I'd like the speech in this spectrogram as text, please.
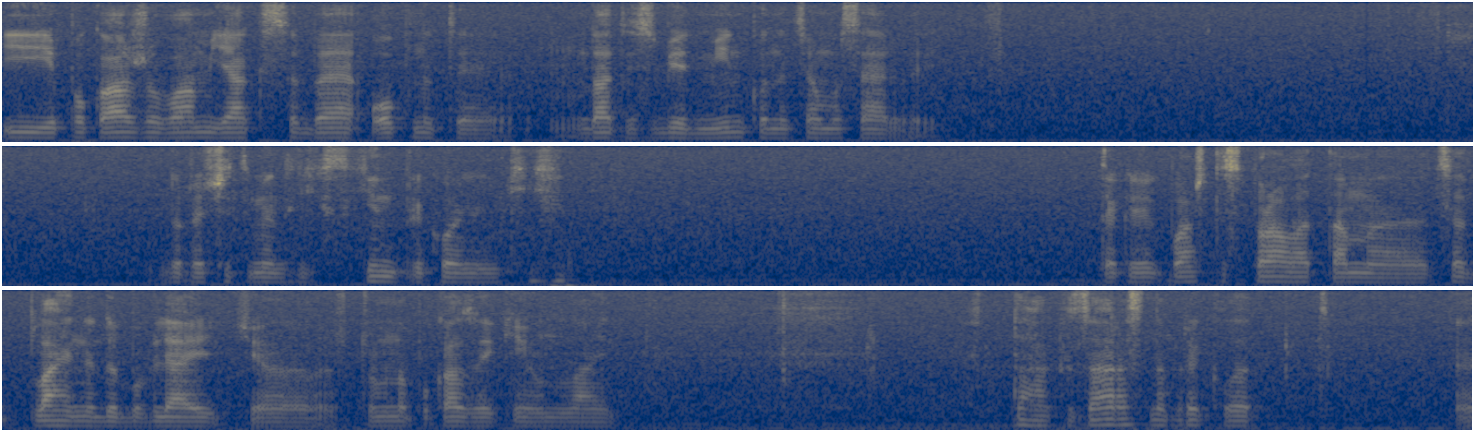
і покажу вам, як себе опнути, дати собі адмінку на цьому сервері. До речі, у мене такий скін прикольненький. Так як бачите, справа там е, це плагіни додають, е, що воно показує який онлайн. Так, зараз, наприклад. Ем,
